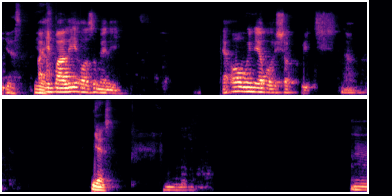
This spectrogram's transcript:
Yes. Yes. in Pali also many. Yeah, all is short reach. No? Yes. Mm. Mm.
